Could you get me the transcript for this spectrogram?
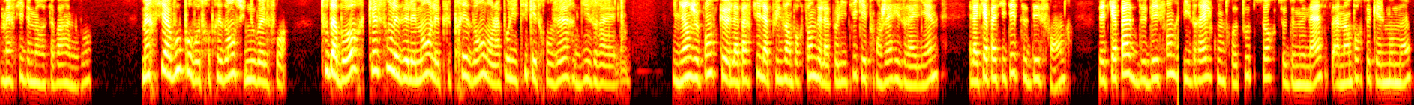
merci de me recevoir à nouveau. Merci à vous pour votre présence une nouvelle fois. Tout d'abord, quels sont les éléments les plus présents dans la politique étrangère d'Israël? Eh bien, je pense que la partie la plus importante de la politique étrangère israélienne est la capacité de se défendre, d'être capable de défendre Israël contre toutes sortes de menaces à n'importe quel moment,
